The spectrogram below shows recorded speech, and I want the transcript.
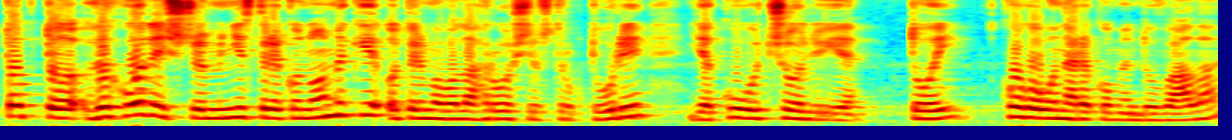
Тобто виходить, що міністр економіки отримувала гроші в структурі, яку очолює той, кого вона рекомендувала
